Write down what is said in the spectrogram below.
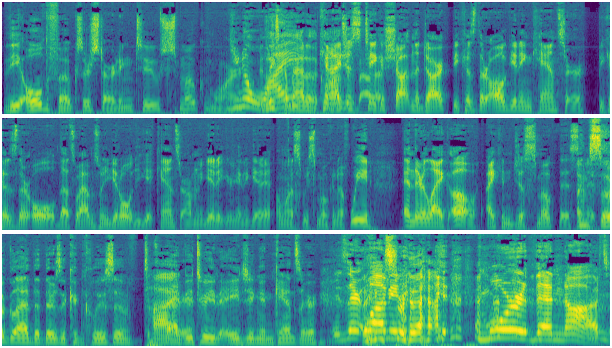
The old folks are starting to smoke more. You know why? At least come out of the Can I just take it. a shot in the dark because they're all getting cancer because they're old. That's what happens when you get old. You get cancer. I'm gonna get it. You're gonna get it unless we smoke enough weed. And they're like, "Oh, I can just smoke this." I'm so glad that there's a conclusive tie better. between aging and cancer. Is there? Well, I Thanks mean, for that. it, more than not.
